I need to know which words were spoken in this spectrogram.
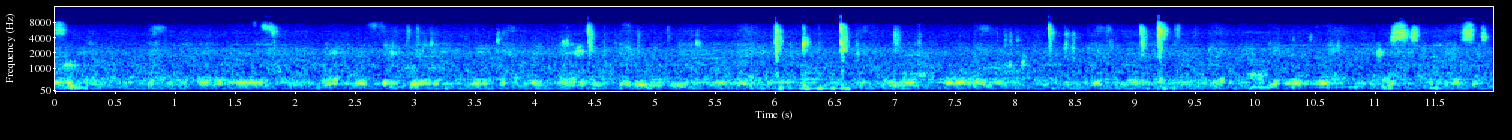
Liana. Think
